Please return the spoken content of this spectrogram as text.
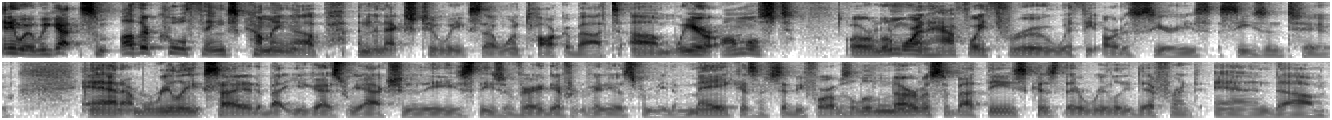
Anyway, we got some other cool things coming up in the next two weeks that I want to talk about. Um, we are almost well, we're a little more than halfway through with the Artist Series Season 2. And I'm really excited about you guys' reaction to these. These are very different videos for me to make. As I've said before, I was a little nervous about these because they're really different. And um,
